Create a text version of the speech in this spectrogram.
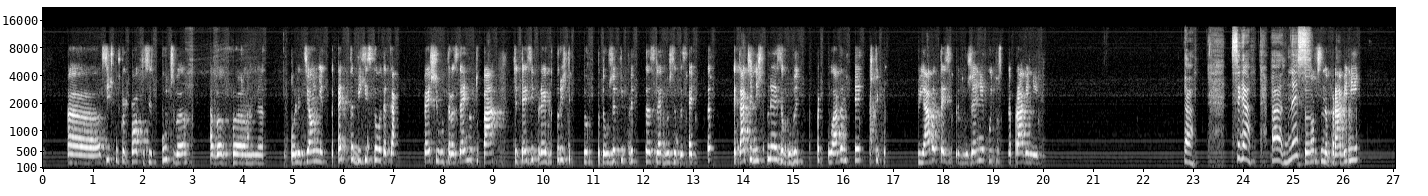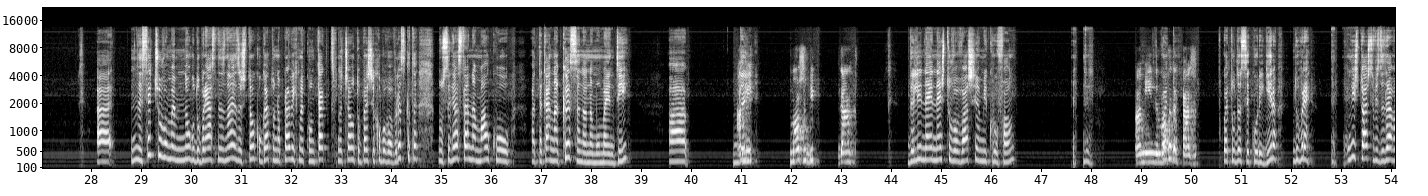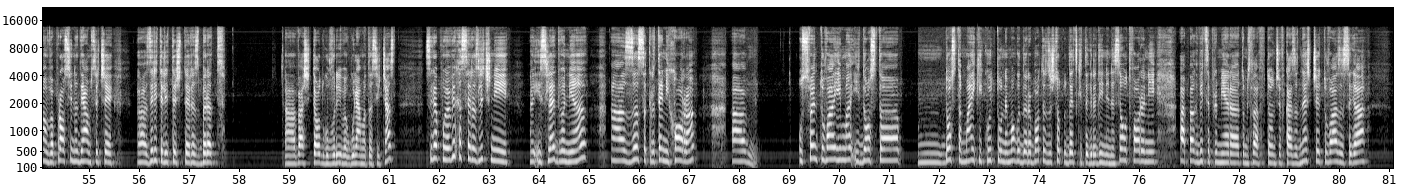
а, всичко, каквото се случва в а, коалиционния съвет, бих искала да кажа, беше отразено това, че тези преговори ще продължат и пред следващата седмица. Така че нищо не е загубено. Предполагам, че ще стояват тези предложения, които са направени. Да. Сега, а, днес... Са направени. А, не се чуваме много добре. Аз не зная защо. Когато направихме контакт, в началото беше хубава връзката, но сега стана малко а, така накъсана на моменти. А, дали... Ами, може би, да. Дали не е нещо във вашия микрофон? Ами, не мога което, да кажа. Което да се коригира. Добре. Нищо, аз ще ви задавам въпроси. Надявам се, че а, зрителите ще разберат а, вашите отговори в голямата си част. Сега появиха се различни а, изследвания а, за съкратени хора. А, освен това има и доста, доста майки, които не могат да работят, защото детските градини не са отворени. А пак вице-премьера Томислав Тончев каза днес, че това за сега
